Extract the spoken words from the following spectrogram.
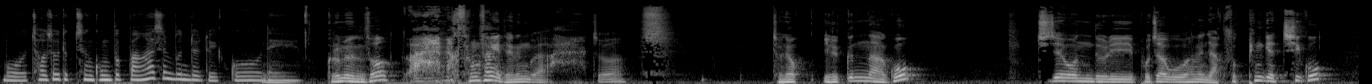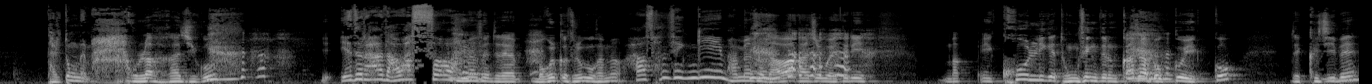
뭐 저소득층 공부방 하신 분들도 있고, 음. 네. 그러면서 아 막 상상이 되는 거야. 아, 저 저녁 일 끝나고 취재원들이 보자고 하는 약속 핑계 치고 달동네 막 올라가가지고 얘- 얘들아 나왔어 하면서 이제 내가 먹을 거 들고 가면 아 선생님 하면서 나와가지고 애들이 막 이코 흘리게 동생들은 과자 먹고 있고 이제 그 집에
